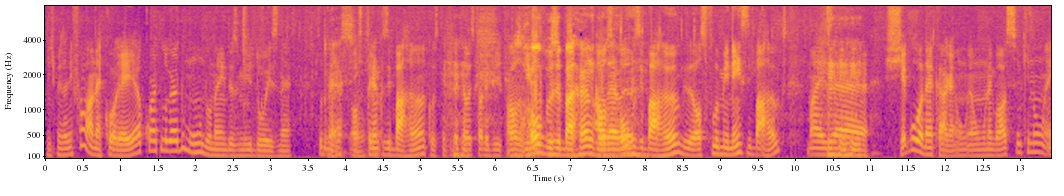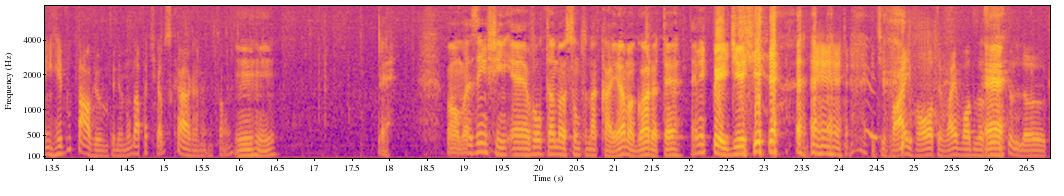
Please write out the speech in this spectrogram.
a gente precisa nem falar, né? Coreia é o quarto lugar do mundo, né, em 2002, né? Tudo bem, é, aos trancos e barrancos, tem aquela história de. aos de, roubos e barrancos, Aos né, roubos e barrancos, aos fluminenses e barrancos, mas é, chegou, né, cara? É um, é um negócio que não é irrefutável, entendeu? Não dá pra tirar dos caras, né? Então. Uhum. É. Bom, mas enfim, é, voltando ao assunto Nakayama agora, até, até me perdi aqui. a gente vai e volta, vai e volta, é. muito louco.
